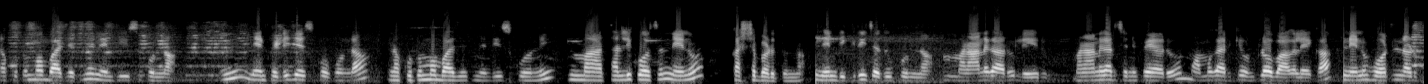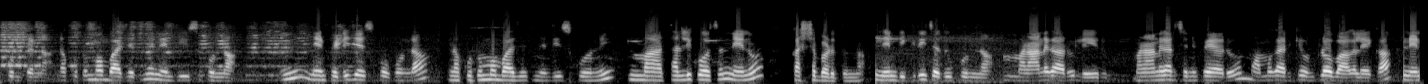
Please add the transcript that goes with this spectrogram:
నా కుటుంబం బాధ్యతని నేను తీసుకున్నా. నేను పెళ్ళి చేసుకోకుండా నా కుటుంబ బాధ్యత నేను తీసుకొని మా తల్లి కోసం నేను కష్టపడుతున్నా. నేను డిగ్రీ చదువుకున్నా. మా నాన్నగారు లేరు. మా నాన్నగారు చనిపోయారు మా అమ్మగారికి ఒంట్లో బాగలేక నేను హోటల్ నడుపుకుంటున్నా. నా కుటుంబం బాధ్యతని నేను తీసుకున్నా. నేను పెళ్ళి చేసుకోకుండా నా కుటుంబ బాధ్యత నేను తీసుకొని మా తల్లి కోసం నేను కష్టపడుతున్నా. నేను డిగ్రీ చదువుకున్నా. మా నాన్నగారు లేరు. మా నాన్నగారు చనిపోయారు మా అమ్మగారికి ఒంట్లో బాగలేక. నేను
